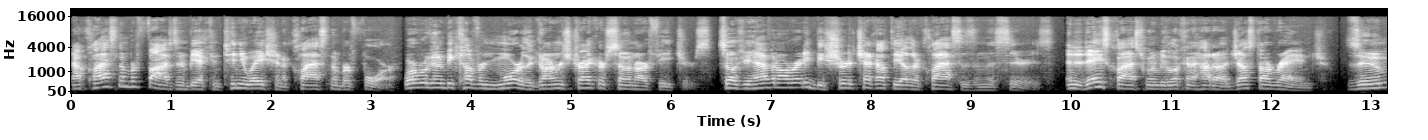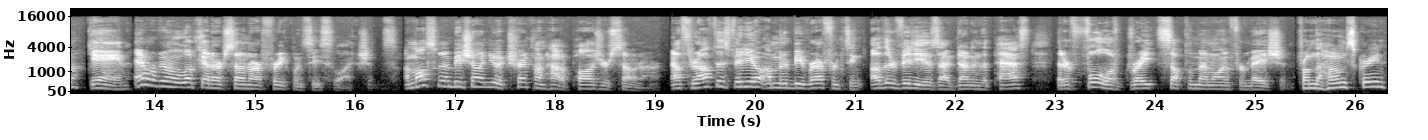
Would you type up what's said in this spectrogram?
Now, class number 5 is going to be a continuation of class number 4, where we're going to be covering more of the Garmin Striker sonar features. So if you haven't already, be sure to check out the other classes in this series. In today's class, we're going to be looking at how to adjust our range, zoom, gain, and we're going to look at our sonar frequency selections. I'm also going to be showing you a trick on how to pause your sonar. Now throughout this video I'm going to be referencing other videos I've done in the past that are full of great supplemental information. From the home screen,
